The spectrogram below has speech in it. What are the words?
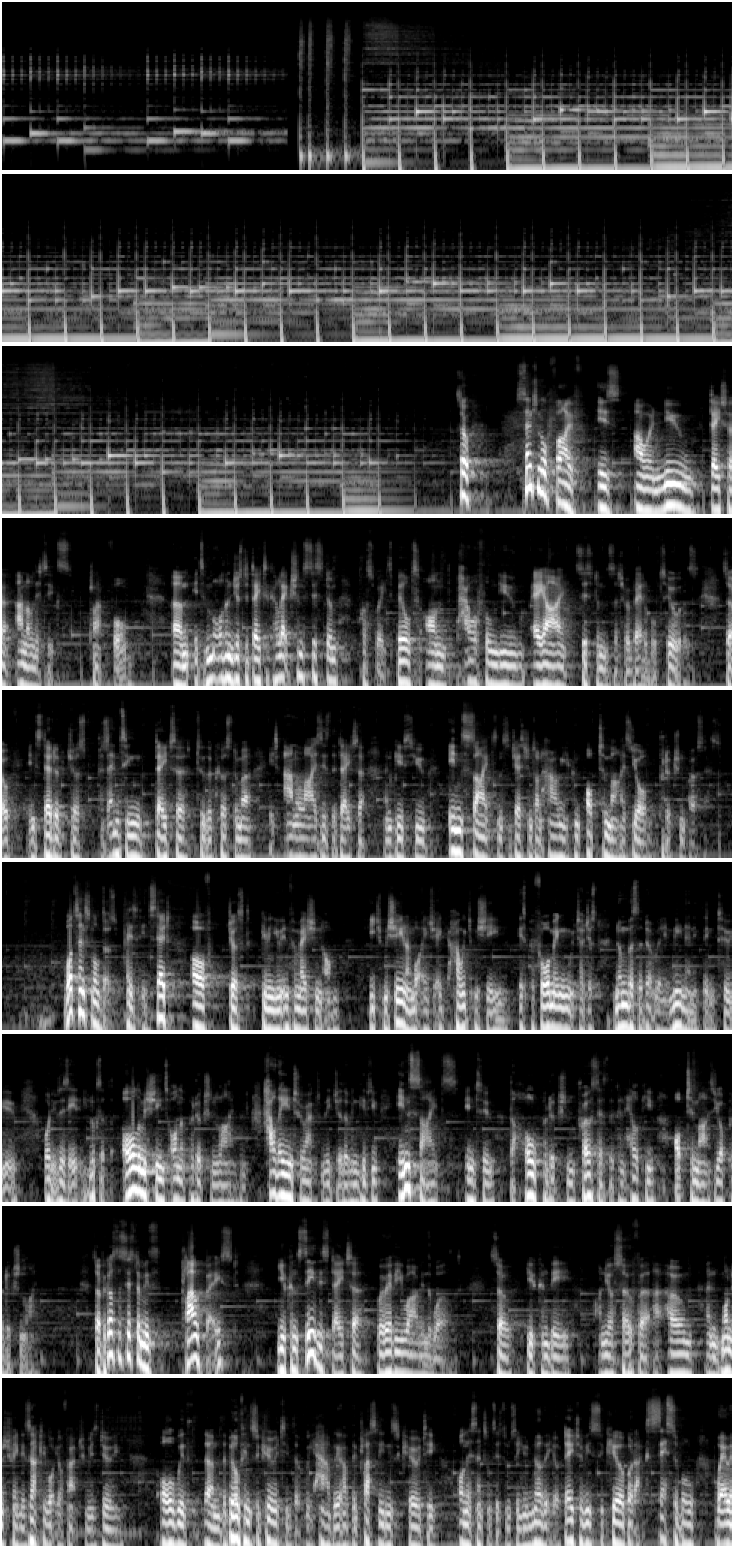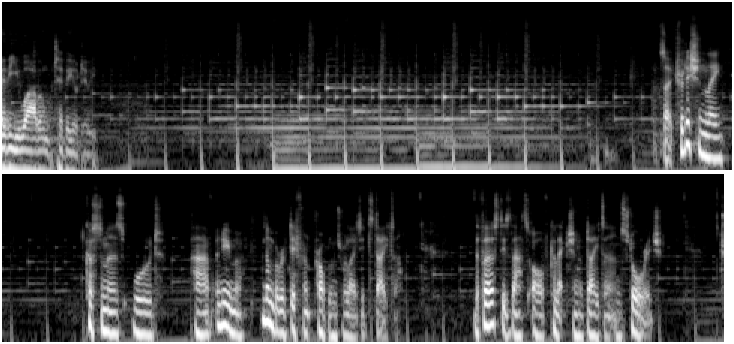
So Sentinel-5 is our new data analytics platform. Um, it's more than just a data collection system because it's built on powerful new AI systems that are available to us. So instead of just presenting data to the customer, it analyzes the data and gives you insights and suggestions on how you can optimize your production process. What Sentinel does is instead of just giving you information on each machine and what each, how each machine is performing, which are just numbers that don't really mean anything to you. What it does, is it looks at all the machines on the production line and how they interact with each other and gives you insights into the whole production process that can help you optimize your production line. So because the system is cloud-based, you can see this data wherever you are in the world. So you can be on your sofa at home and monitoring exactly what your factory is doing all with um, the built-in security that we have. We have the class-leading security on the Sentinel system, so you know that your data is secure but accessible wherever you are and whatever you're doing. So traditionally, customers would have a number of different problems related to data. The first is that of collection of data and storage.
